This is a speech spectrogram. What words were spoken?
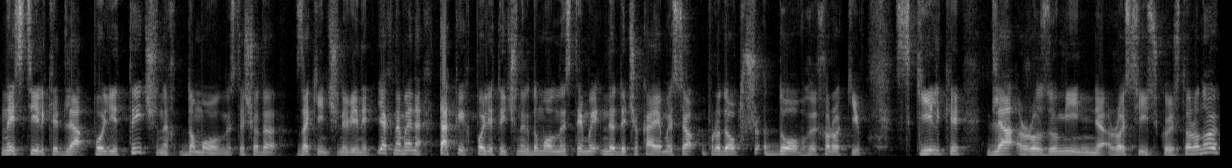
не стільки для політичних домовленостей щодо закінчення війни, як на мене, таких політичних домовленостей ми не дочекаємося упродовж довгих років, скільки для розуміння російською стороною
